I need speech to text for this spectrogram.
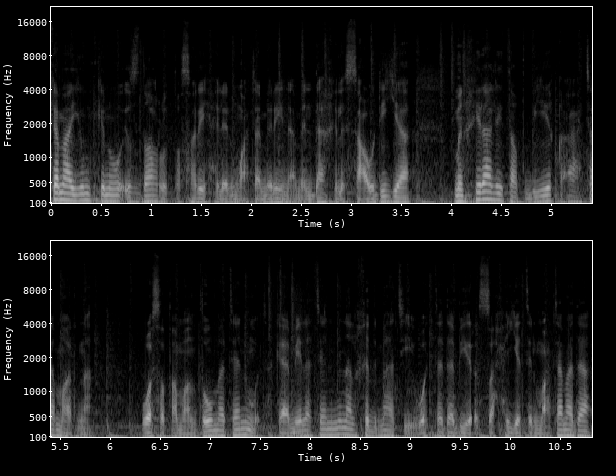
كما يمكن إصدار التصاريح للمعتمرين من داخل السعودية من خلال تطبيق اعتمرنا وسط منظومة متكاملة من الخدمات والتدابير الصحية المعتمدة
